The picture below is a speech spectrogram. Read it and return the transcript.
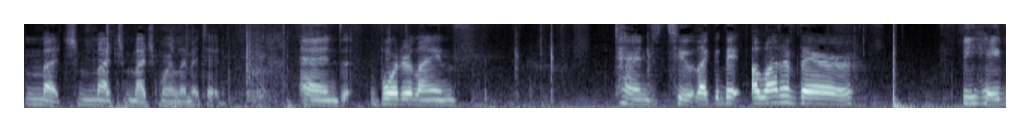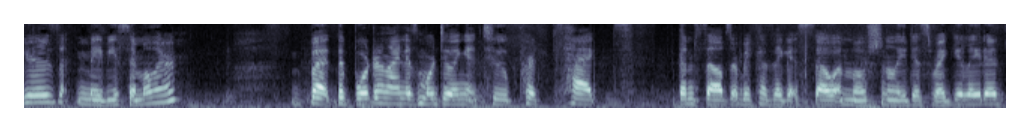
much, much, much more limited. And borderlines tend to, like, they, a lot of their behaviors may be similar, but the borderline is more doing it to protect themselves or because they get so emotionally dysregulated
